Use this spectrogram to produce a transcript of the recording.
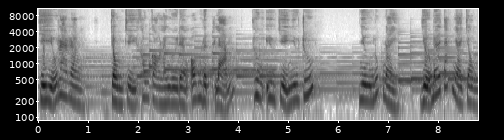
chị hiểu ra rằng chồng chị không còn là người đàn ông lịch lãm, thương yêu chị như trước. Nhưng lúc này, giữa bế tắc nhà chồng,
